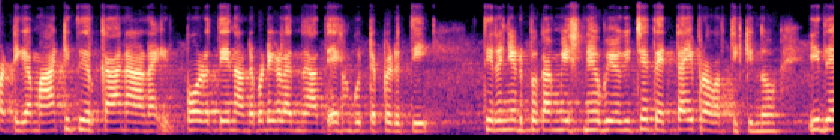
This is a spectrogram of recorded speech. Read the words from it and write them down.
പട്ടിക മാറ്റി തീർക്കാനാണ് ഇപ്പോഴത്തെ നടപടികളെന്ന് അദ്ദേഹം കുറ്റപ്പെടുത്തി. തിരഞ്ഞെടുപ്പ് കമ്മീഷനെ ഉപയോഗിച്ച് തെറ്റായി പ്രവർത്തിക്കുന്നു. ഇത്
